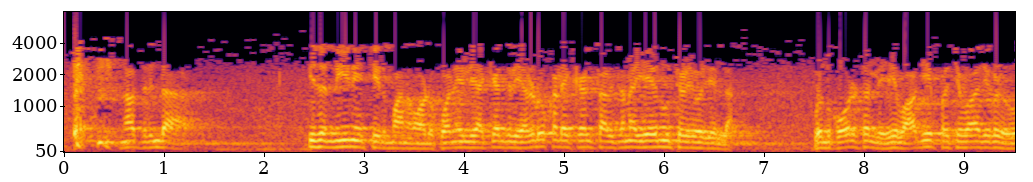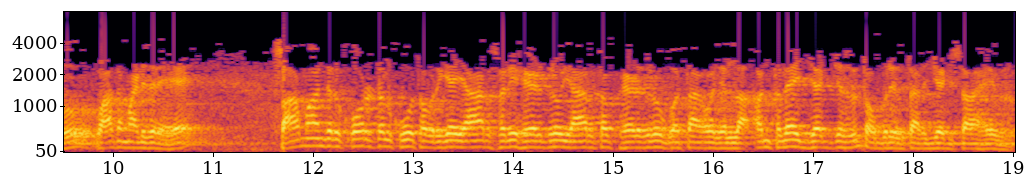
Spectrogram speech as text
ಆದ್ದರಿಂದ ಇದನ್ನು ನೀನೇ ತೀರ್ಮಾನ ಮಾಡು. ಕೊನೆಯಲ್ಲಿ ಯಾಕೆಂದ್ರೆ ಎರಡೂ ಕಡೆ ಕೇಳ್ತಾರೆ ಜನ, ಏನೂ ತಿಳಿಯೋದಿಲ್ಲ. ಒಂದು ಕೋರ್ಟಲ್ಲಿ ವಾದಿ ಪ್ರತಿವಾದಿಗಳು ವಾದ ಮಾಡಿದರೆ, ಸಾಮಾನ್ಯರು ಕೋರ್ಟಲ್ಲಿ ಕೂತವರಿಗೆ ಯಾರು ಸರಿ ಹೇಳಿದ್ರು, ಯಾರು ತಪ್ಪು ಹೇಳಿದ್ರು ಗೊತ್ತಾಗೋದಿಲ್ಲ. ಅಂತಲೇ ಜಡ್ಜಸ್ ಅಂತ ಒಬ್ಬರು ಇರ್ತಾರೆ, ಜಡ್ಜ್ ಸಾಹೇಬರು.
